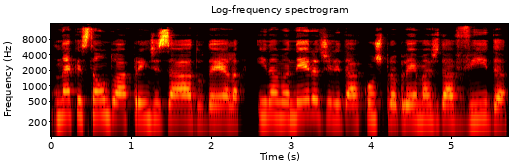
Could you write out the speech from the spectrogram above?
na questão do aprendizado dela e na maneira de lidar com os problemas da vida.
